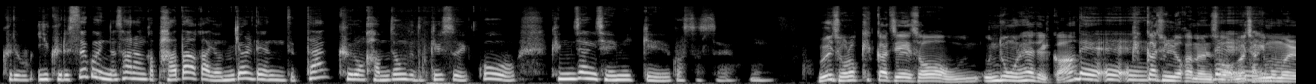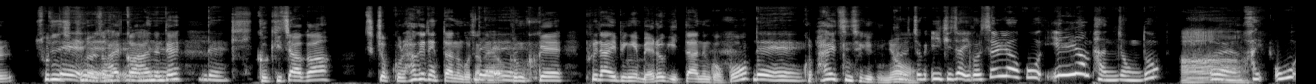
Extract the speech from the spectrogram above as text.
그리고 이 글을 쓰고 있는 사람과 바다가 연결된 듯한 그런 감정도 느낄 수 있고, 굉장히 재미있게 읽었었어요. 음. 왜 저렇게까지 해서 운- 운동을 해야 될까? 네, 예, 예. 피까지 흘려가면서 네, 왜 네. 자기 몸을 소진시키면서 네, 할까 예, 예, 하는데 예. 네. 그 기자가 직접 그걸 하게 됐다는 거잖아요. 네. 그럼 그게 프리다이빙의 매력이 있다는 거고 네. 그걸 파헤친 책이군요. 그렇죠. 이 기자 이걸 쓰려고 1년 반 정도 아, 네, 온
